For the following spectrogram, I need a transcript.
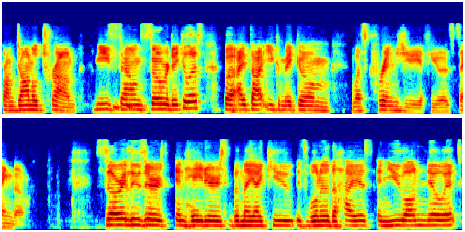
from Donald Trump. These sound so ridiculous, but I thought you could make them less cringy if you sang them. Sorry, losers and haters, but my IQ is one of the highest, and you all know it.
